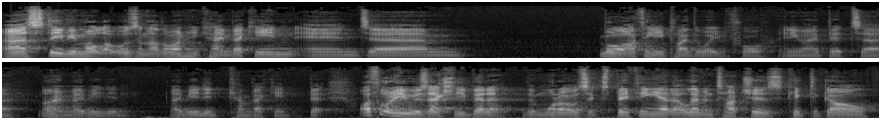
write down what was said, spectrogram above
Uh, Stevie Motlop was another one who came back in, and um, well, I think he played the week before anyway. But uh, no, maybe he didn't. Maybe he did come back in. But I thought he was actually better than what I was expecting. He had 11 touches, kicked a goal.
